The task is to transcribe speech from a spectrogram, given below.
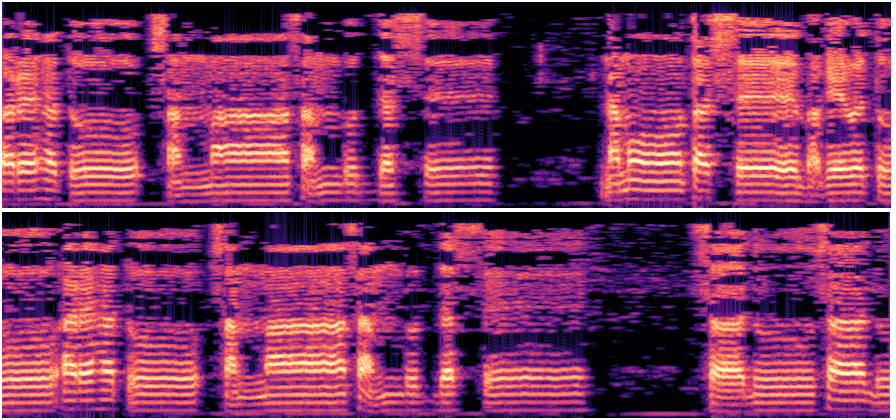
අරහතෝ සම්මා සම්බුද්දස්ස නමෝ තස්ස භගවතු අරහතෝ සම්මා සම්බුද්දස්ස සාදු සාදු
